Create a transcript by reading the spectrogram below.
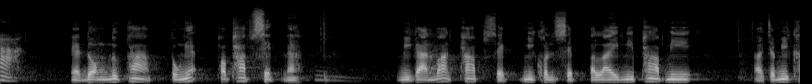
ค่ะ เนี่ยดองนึกภาพตรงเนี้ยพอภาพเสร็จนะ มีการวาดภาพเสร็จ มีคอนเซปต์อะไรมีภาพมีอาจจะมีค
